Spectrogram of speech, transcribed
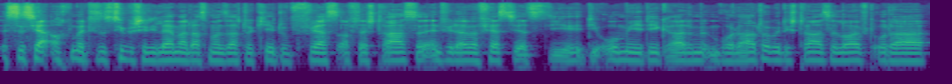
es ist ja auch immer dieses typische Dilemma, dass man sagt, okay, du fährst auf der Straße, entweder überfährst du jetzt die, die Omi, die gerade mit dem Rollator über die Straße läuft, oder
